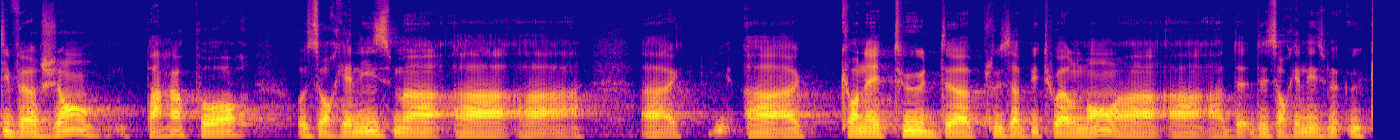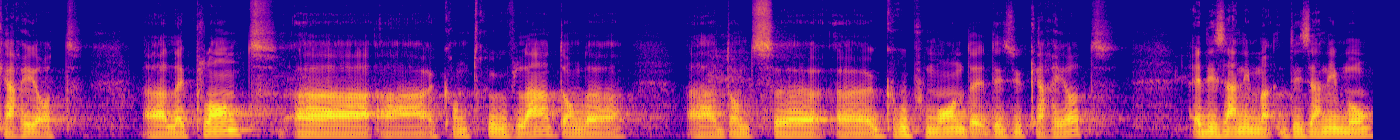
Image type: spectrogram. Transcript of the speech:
divergents par rapport aux organismes qu'on étude plus habituellement, des organismes eucaryotes. Euh, les plantes euh, euh, qu'on trouve là dans, ce groupement des, eucaryotes et des, animaux,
